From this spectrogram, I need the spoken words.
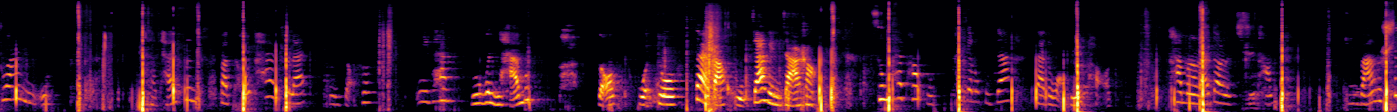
抓你！”小裁缝把头探出来，用脚说：“你看，如果你还不跑走，我就再把虎夹给你夹上。”熊害怕虎看见了虎夹。吓得往回跑。他们来到了池塘，举办了盛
